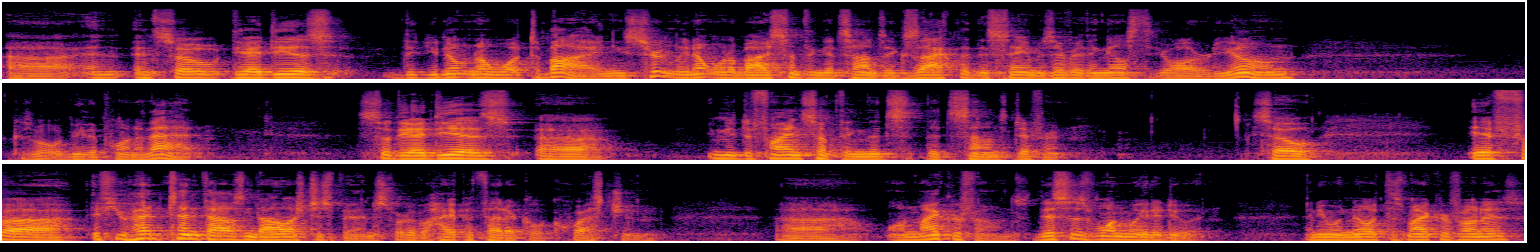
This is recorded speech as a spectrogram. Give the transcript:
Uh, and, and so the idea is that you don't know what to buy, and you certainly don't want to buy something that sounds exactly the same as everything else that you already own, because what would be the point of that? So the idea is uh, you need to find something that's, that sounds different. So if, uh, if you had $10,000 to spend, sort of a hypothetical question, uh, on microphones, this is one way to do it. Anyone know what this microphone is?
